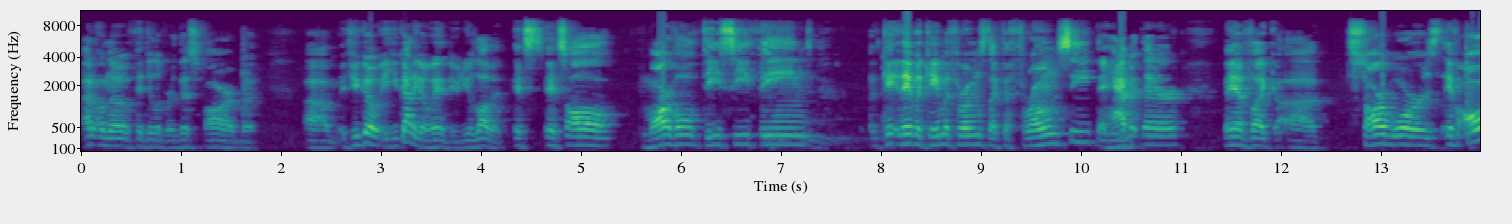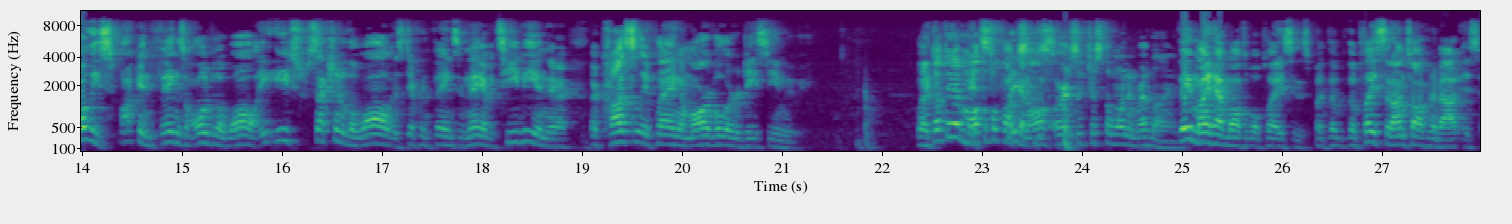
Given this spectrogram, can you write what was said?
I don't know if they deliver this far, but um, if you go, you got to go in, dude. You love it. It's it's all Marvel, DC themed. They have a Game of Thrones, like the throne seat. They have it there. They have like uh, Star Wars. They have all these fucking things all over the wall. Each section of the wall is different things, and they have a TV in there. They're constantly playing a Marvel or a DC movie. Like don't they have multiple fucking places, or is it just the one in Red Lion? They might have multiple places, but the, the place that I'm talking about is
